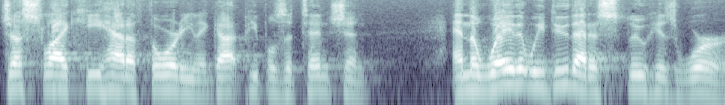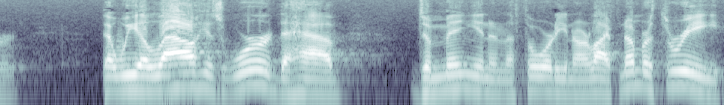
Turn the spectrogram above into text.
just like he had authority and it got people's attention. And the way that we do that is through his word, that we allow his word to have dominion and authority in our life. Number three,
